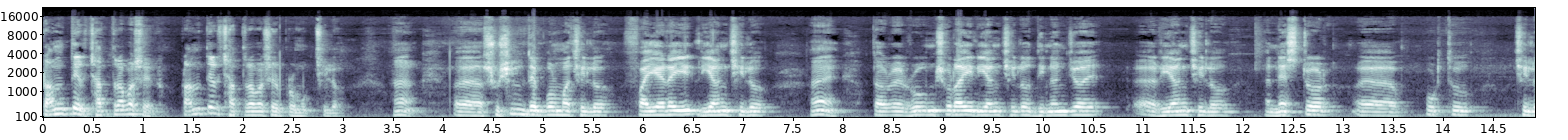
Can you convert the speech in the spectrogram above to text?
প্রান্তের ছাত্রাবাসের প্রান্তের ছাত্রাবাসের প্রমুখ ছিল। হ্যাঁ সুশীল দেববর্মা ছিল, ফাইয়ারাই রিয়াং ছিল হ্যাঁ তারপরে রুমসোরাই রিয়াং ছিল, দিনঞ্জয় রিয়াং ছিল, নেস্টর পুর্থু ছিল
